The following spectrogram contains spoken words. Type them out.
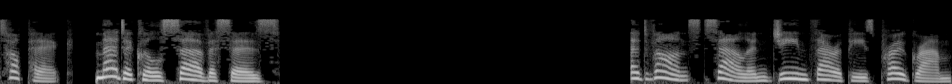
Topic: Medical services. Advanced Cell and Gene Therapies Program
